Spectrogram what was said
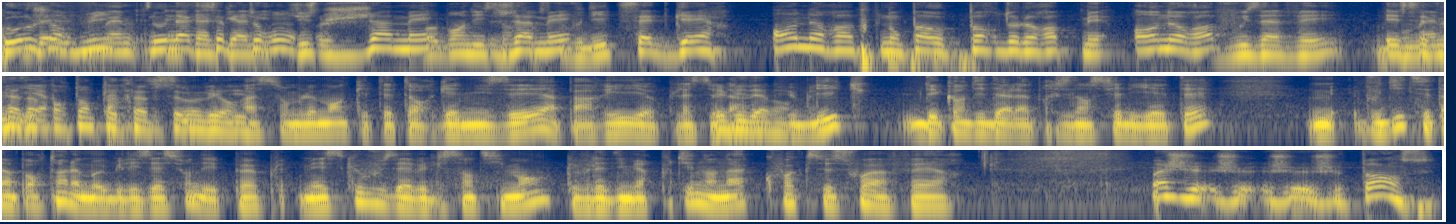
qu'aujourd'hui, vous nous n'accepterons jamais, jamais vous dites. cette guerre en Europe, non pas au port de l'Europe, mais en Europe. Vous avez Et c'est très important que les peuples se au rassemblement qui était organisé à Paris, euh, place de Évidemment. la République. Des candidats à la présidentielle y étaient. Vous dites c'est important la mobilisation des peuples. Mais est-ce que vous avez le sentiment que Vladimir Poutine en a quoi que ce soit à faire? Moi, je, pense,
